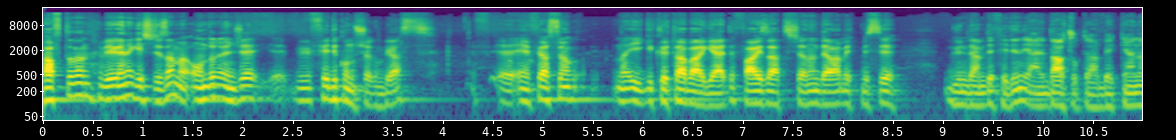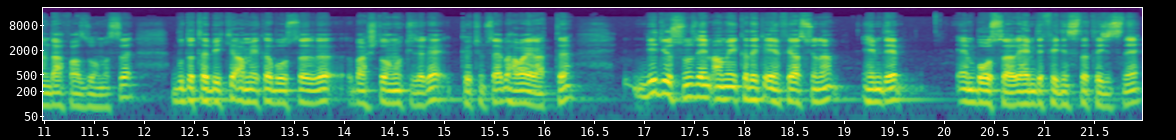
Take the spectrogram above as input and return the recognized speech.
haftanın verene geçeceğiz ama ondan önce bir Fed'i konuşalım biraz. Enflasyona ilgi kötü haber geldi. Faiz artışlarının devam etmesi gündemde Fed'in yani daha çok devam beklenenden daha fazla olması. Bu da tabii ki Amerika borsaları başta olmak üzere kötümser bir hava yarattı. Ne diyorsunuz hem Amerika'daki enflasyona hem de hem borsaları hem de Fed'in stratejisine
